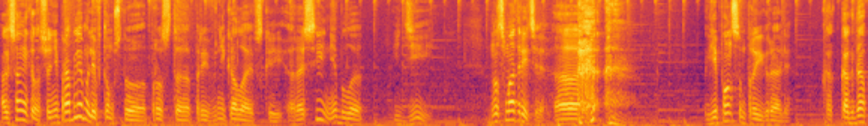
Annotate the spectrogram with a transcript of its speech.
Александр Николаевич, а не проблема ли в том, что просто при, в Николаевской России не было идей? Ну, смотрите, э, японцам проиграли. Как- Когда,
